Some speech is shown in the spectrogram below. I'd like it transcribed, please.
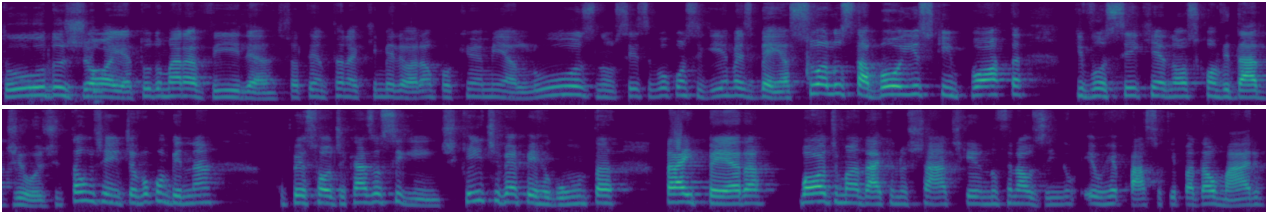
Tudo jóia, tudo maravilha. Estou tentando aqui melhorar um pouquinho a minha luz, não sei se vou conseguir, mas bem, a sua luz está boa, isso que importa, que você que é nosso convidado de hoje. Então, gente, eu vou combinar o pessoal de casa é o seguinte: quem tiver pergunta para a Ipera, pode mandar aqui no chat, que no finalzinho eu repasso aqui para Dalmário.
